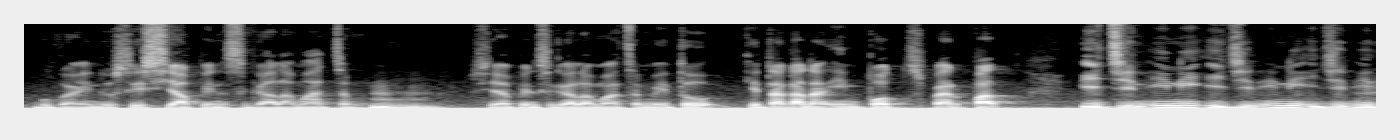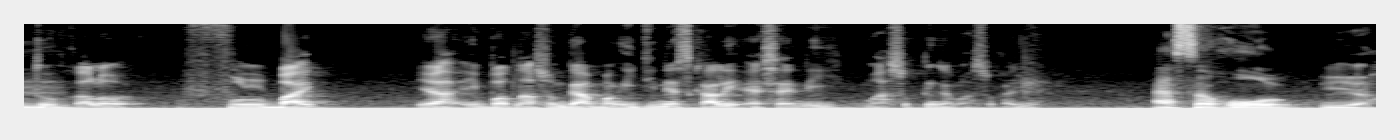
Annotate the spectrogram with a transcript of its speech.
buka industri siapin segala macam. Siapin segala macam itu kita kadang import spare part izin ini, izin ini, izin itu. Kalau full bike ya import langsung gampang izinnya sekali SNI masuk tinggal masuk aja. As a whole. Iya.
